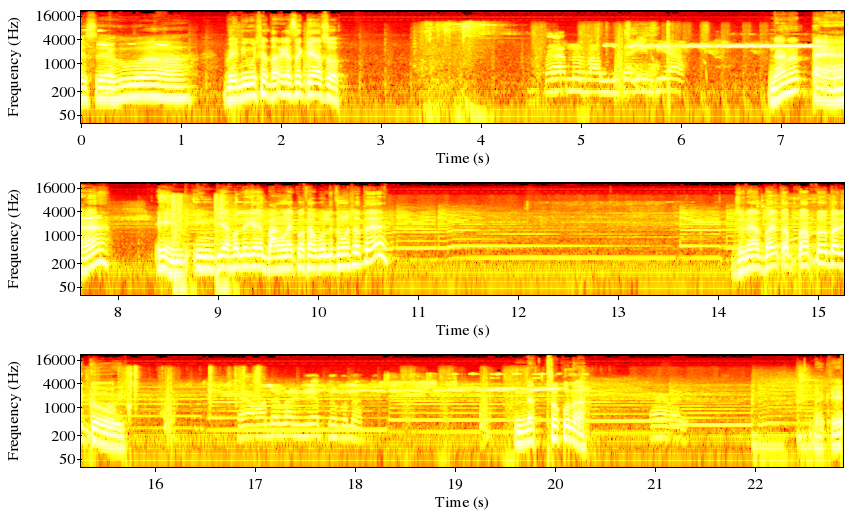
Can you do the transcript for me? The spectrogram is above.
এসে হুয়া। ভেন্ডিং মেশিন তার কাছে কে আসো না না হ্যাঁ। ইন্ডিয়া হলে কি আমি বাংলায় কথা বলি তোমার সাথে? জুনিয়াদ ভাই আপনার বাড়ি কই? হ্যাঁ আমাদের বাড়ি রত্নকোনা নেত্রকোনা? হ্যাঁ ভাই। ওকে।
